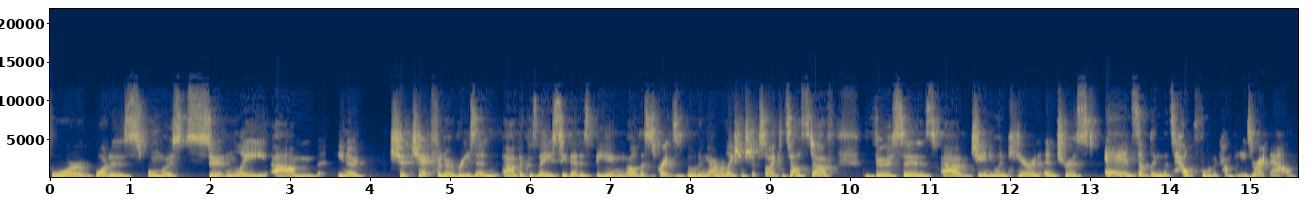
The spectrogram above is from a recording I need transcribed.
for what is almost certainly, um, you know, chit chat for no reason uh, because they see that as being, oh, this is great, this is building our relationship so I can sell stuff, versus uh, genuine care and interest and something that's helpful to companies right now.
